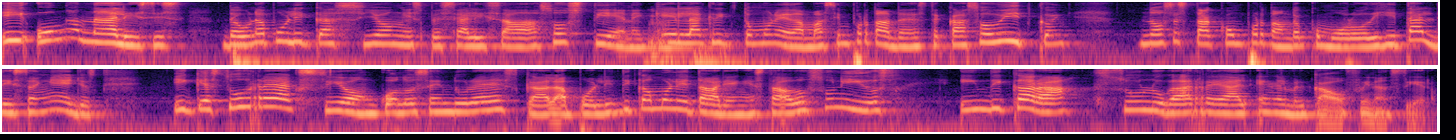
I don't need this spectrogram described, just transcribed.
Y un análisis de una publicación especializada sostiene que la criptomoneda más importante, en este caso Bitcoin, no se está comportando como oro digital, dicen ellos, y que su reacción cuando se endurezca la política monetaria en Estados Unidos indicará su lugar real en el mercado financiero.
